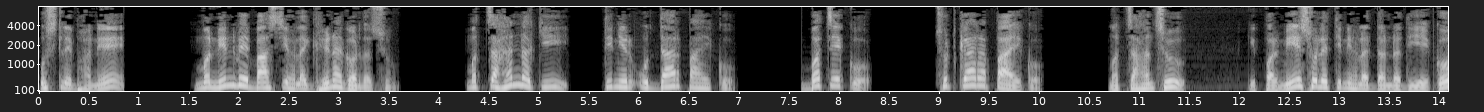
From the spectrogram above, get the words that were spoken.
उसले भने म निन्वेवासीहरूलाई घृणा गर्दछु। म चाहन्न कि तिनीहरू उद्धार पाएको बचेको छुटकारा पाएको। म चाहन्छु कि परमेश्वरले तिनीहरूलाई दण्ड दिएको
